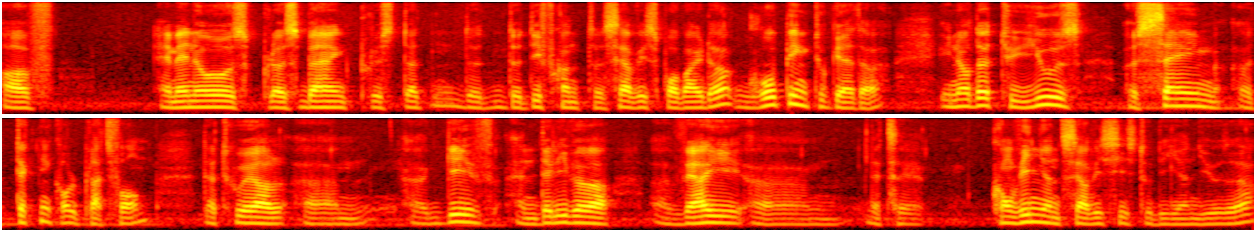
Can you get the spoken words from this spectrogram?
of MNOs plus bank plus the, the, the different service provider grouping together in order to use a same uh, technical platform that will um, uh, give and deliver very, um, let's say, convenient services to the end user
